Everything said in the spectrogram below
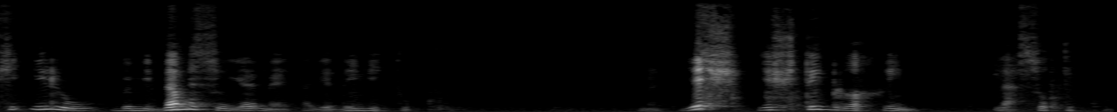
כאילו במידה מסוימת על ידי ניתוק. יש, יש שתי דרכים לעשות תיקון.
